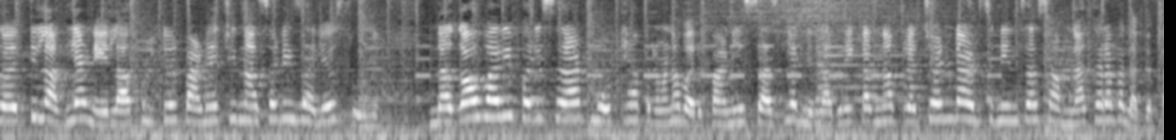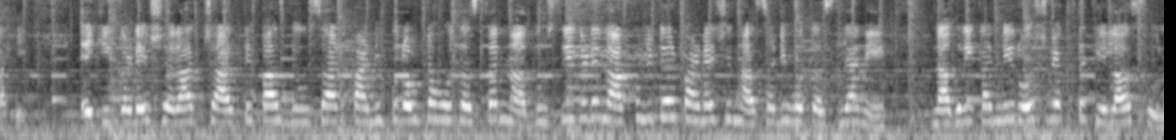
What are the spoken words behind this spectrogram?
गळती लागल्याने लाखो लिटर पाण्याची नासाडी झाली असून नगावबारी परिसरात मोठ्या प्रमाणावर पाणी साचल्याने नागरिकांना प्रचंड अडचणींचा सामना करावा लागत आहे. एकीकडे शहरात चार ते पाच दिवसाआड पाणी पुरवठा होत असताना दुसरीकडे लाखो लिटर पाण्याची नासाडी होत असल्याने नागरिकांनी रोष व्यक्त केला असून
